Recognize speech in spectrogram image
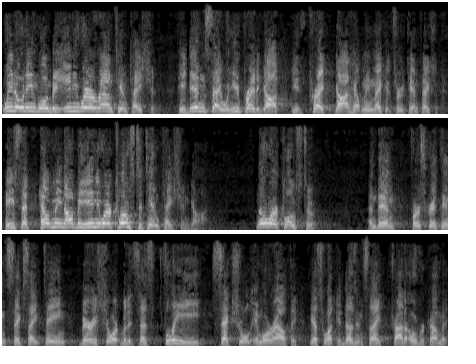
we don't even want to be anywhere around temptation. He didn't say, when you pray to God, you pray, God, help me make it through temptation. He said, help me not be anywhere close to temptation, God. Nowhere close to it. And then 1 Corinthians 6:18, very short, but it says flee sexual immorality. Guess what? It doesn't say try to overcome it.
